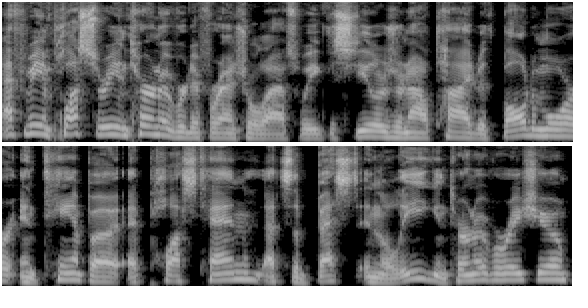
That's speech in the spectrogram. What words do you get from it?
After being plus three in turnover differential last week, the Steelers are now tied with Baltimore and Tampa at plus 10. That's the best in the league in turnover ratio.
